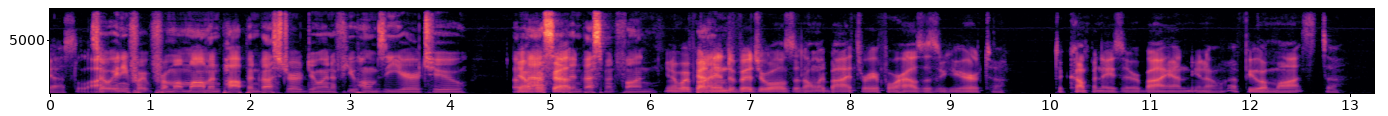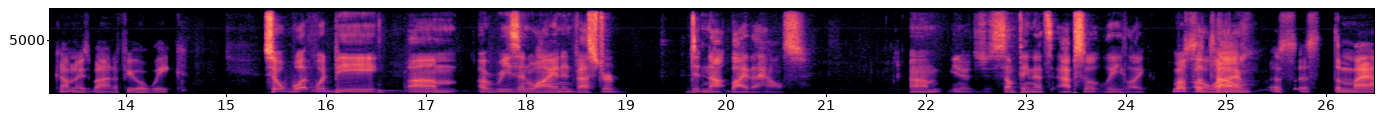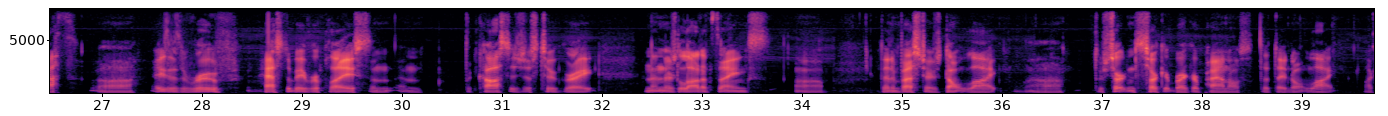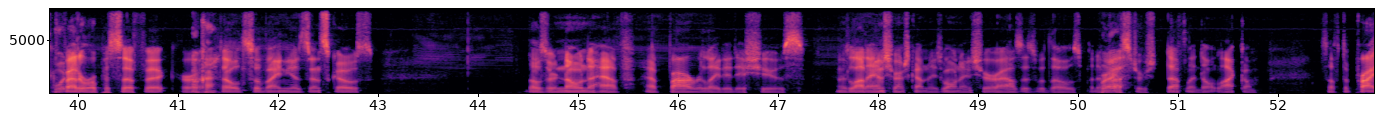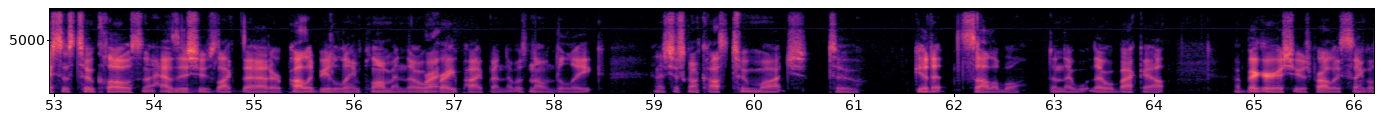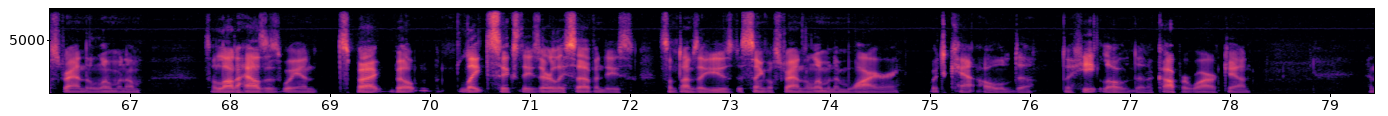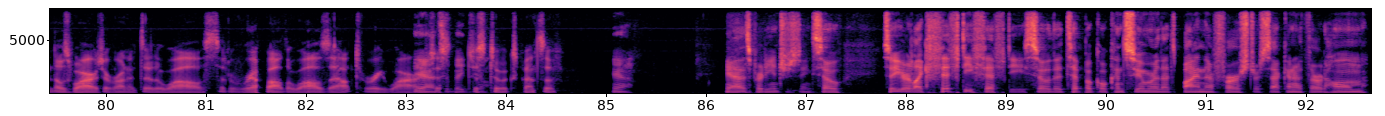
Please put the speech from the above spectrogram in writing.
Yeah, it's a lot. So any from a mom and pop investor doing a few homes a year to a Yeah, massive got- investment fund. you know, we've got buying- individuals that only buy three or four houses a year to, to companies that are buying, you know, a few a month to companies buying a few a week. So what would be um, a reason why an investor did not buy the house? Um, you know, just something that's absolutely like Most of Oh, the wow. time, it's, it's the math. Uh, either the roof has to be replaced and, and the cost is just too great. And then there's a lot of things uh, that investors don't like. Uh, there's certain circuit breaker panels that they don't like, like a What- Federal Pacific or Okay. the old Sylvania Zinscos. Those are known to have, have fire related issues. There's a lot of insurance companies won't insure houses with those, but Right. investors definitely don't like them. So if the price is too close and it has issues like that, or polybutylene plumbing, the old Right. gray piping that was known to leak, and it's just going to cost too much to get it sellable, then they w- they will back out. A bigger issue is probably single strand aluminum. So a lot of houses we inspect built late 60s, early 70s. Sometimes they used a single strand aluminum wiring, which can't hold the, the heat load that a copper wire can. And those wires are running through the walls, so to rip all the walls out to rewire Yeah, is it's a just, big just too expensive. Yeah. Yeah, that's pretty interesting. So so you're like 50-50. So the typical consumer that's buying their first or second or third home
